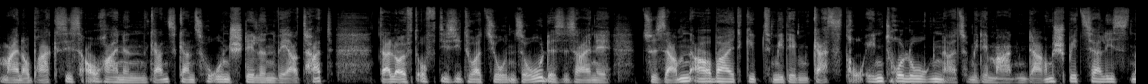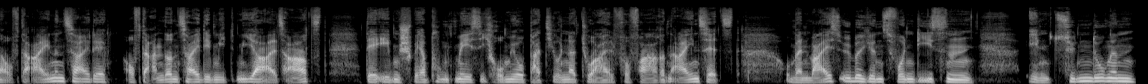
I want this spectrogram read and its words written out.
meiner Praxis auch einen ganz, ganz hohen Stellenwert hat. Da läuft oft die Situation so, dass es eine Zusammenarbeit gibt mit dem Gastroenterologen, also mit dem Magen-Darm-Spezialisten auf der einen Seite, auf der anderen Seite mit mir als Arzt, der eben schwerpunktmäßig Homöopathie und Naturheilverfahren einsetzt. Und man weiß übrigens von diesen Entzündungen,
